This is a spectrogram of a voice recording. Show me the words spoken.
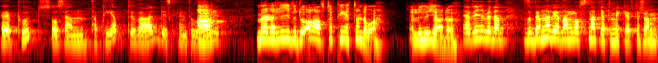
Eh, puts och sen tapet tyvärr. Det ska det inte vara. Ja. Men river du av tapeten då? Eller hur gör du? Jag river den. Alltså, den har redan lossnat jättemycket eftersom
